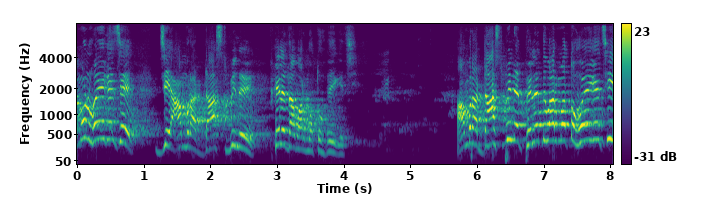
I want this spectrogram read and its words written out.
এমন হয়ে গেছে যে আমরা ডাস্টবিনে ফেলে দেওয়ার মতো হয়ে গেছি। আমরা ডাস্টবিনে ফেলে দেওয়ার মতো হয়ে গেছি।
